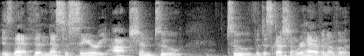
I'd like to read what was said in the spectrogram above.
is that the necessary option to to the discussion we're having of a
